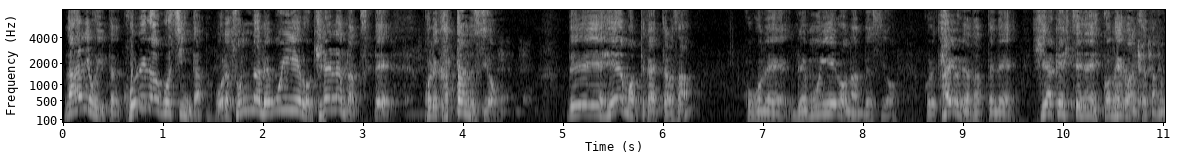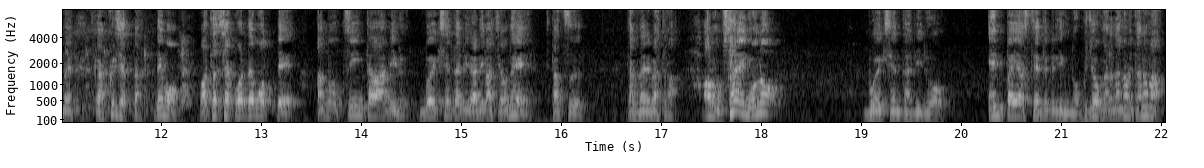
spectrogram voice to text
何を言ったらこれが欲しいんだと。俺はそんなレモンイエロー嫌いなんだっつってこれ買ったんですよ。で部屋持って帰ったらさここねレモンイエローなんですよ。これ太陽に当たってね日焼けしてねこの色になっちゃったのね。がっくりしちゃった。でも私はこれでもってあのツインタワービル貿易センタービルありますよね。2つなくなりましたが。あの最後の貿易センタービルをエンパイアステートビルディングの屋上から眺めたのが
